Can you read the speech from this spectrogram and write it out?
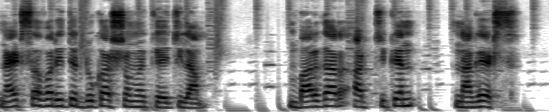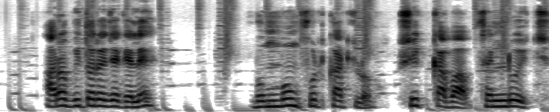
নাইট সাফারিতে ঢোকার সময় খেয়েছিলাম। বার্গার আর চিকেন নাগেটস। আরও ভিতরে যে গেলে? বুম বুম ফুট কাটলো। শিক কাবাব, স্যান্ডউইচ।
